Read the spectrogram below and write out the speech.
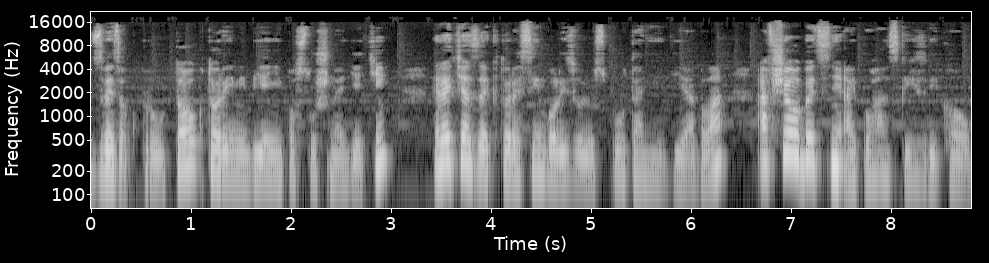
zväzok prútov, ktorými bije poslušné deti, reťaze, ktoré symbolizujú spútanie diabla a všeobecne aj pohanských zvykov.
